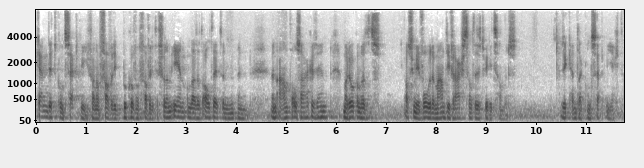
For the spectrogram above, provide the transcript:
ken dit concept niet van een favoriet boek of een favoriete film. Eén, omdat het altijd een, een, een aantal zaken zijn. Maar ook omdat het, als je me volgende maand die vraag stelt, is het weer iets anders. Dus ik heb dat concept niet echt.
